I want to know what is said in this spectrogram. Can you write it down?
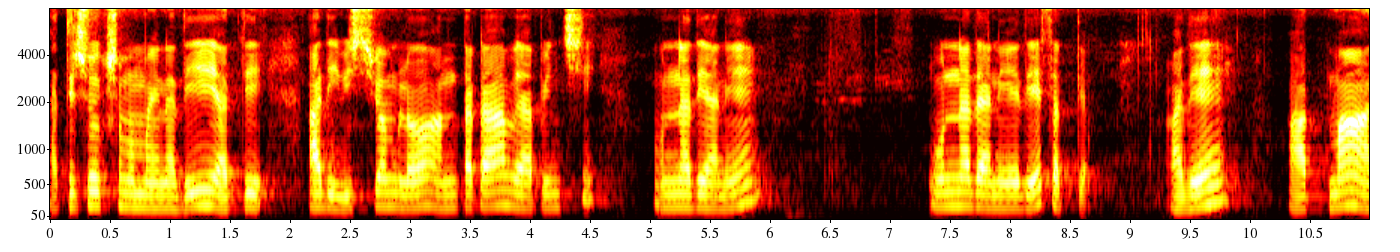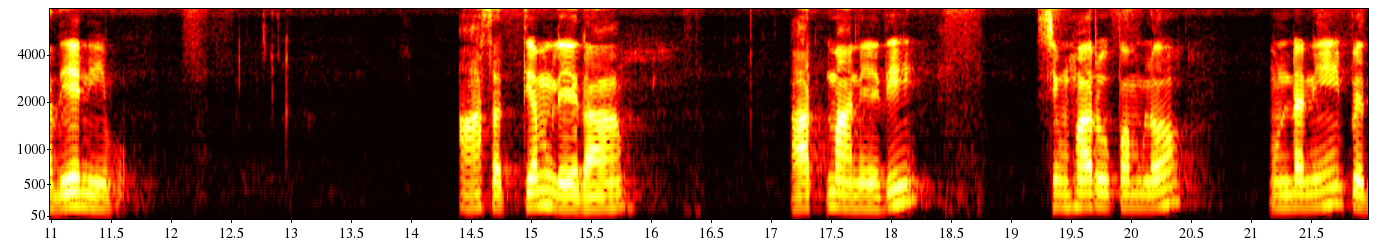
అతి సూక్ష్మమైనది అతి అది విశ్వంలో అంతటా వ్యాపించి ఉన్నది అనే ఉన్నదనేదే సత్యం. అదే ఆత్మ అదే నీవు. ఆ సత్యం లేదా ఆత్మ అనేది సింహరూపంలో ఉండని పెద్ద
